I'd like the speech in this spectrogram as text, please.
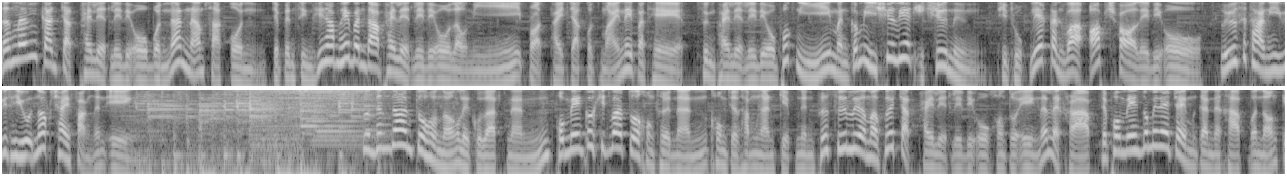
ดังนั้นการจัด Pirate Radio บนน่านน้ำสากล จะเป็นสิ่งที่ทำให้บรรดา Pirate Radio เหล่านี้ ปลอดภัยจากกฎหมายในประเทศ ซึ่ง Pirate Radio พวกนี้มันก็มีชื่อเรียกอีกชื่อหนึ่ง ที่ถูกเรียกกันว่า Offshore Radio หรือสถานีวิทยุนอกชายฝั่งนั่นเอง ส่วนทางด้านตัวของน้องเลกูลัสนั้น ผมเองก็คิดว่าตัวของเธอนั้น คงจะทำงานเก็บเงินเพื่อซื้อเรือมาเพื่อจัดไพเรตเรดิโอของตัวเองนั่นแหละครับ แต่ผมเองก็ไม่แน่ใจเหมือนกันนะครับ ว่าน้องแก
